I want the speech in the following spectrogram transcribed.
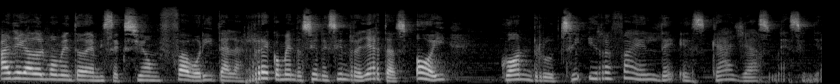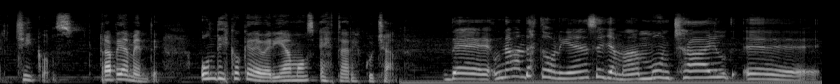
Ha llegado el momento de mi sección favorita, las recomendaciones sin reyertas. Hoy con Rutzi y Rafael de Sky Jazz Messenger. Chicos, rápidamente, un disco que deberíamos estar escuchando. De una banda estadounidense llamada Moonchild. Eh,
